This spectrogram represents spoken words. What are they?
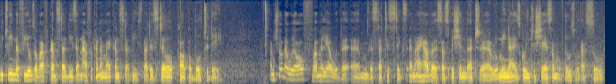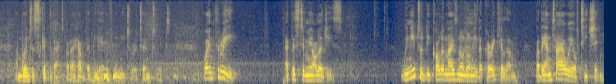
between the fields of African studies and African American studies that is still palpable today. I'm sure that we're all familiar with the, um, the statistics, and I have a suspicion that uh, Romina is going to share some of those with us, so I'm going to skip that, but I have them here if we need to return to it. Point three epistemologies. We need to decolonize not only the curriculum, but the entire way of teaching.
